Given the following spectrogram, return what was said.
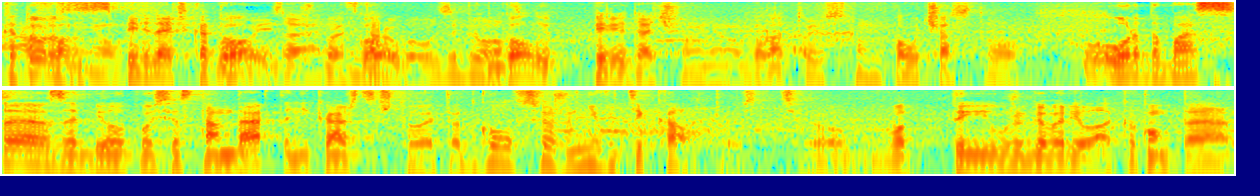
который с передачи которого, гол, если да, гол, второй гол забивал. Гол и передача у него была, то есть он поучаствовал. Орда Бассе забил после стандарта, не кажется, что этот гол все же не вытекал. То есть э, вот ты уже говорил о каком-то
